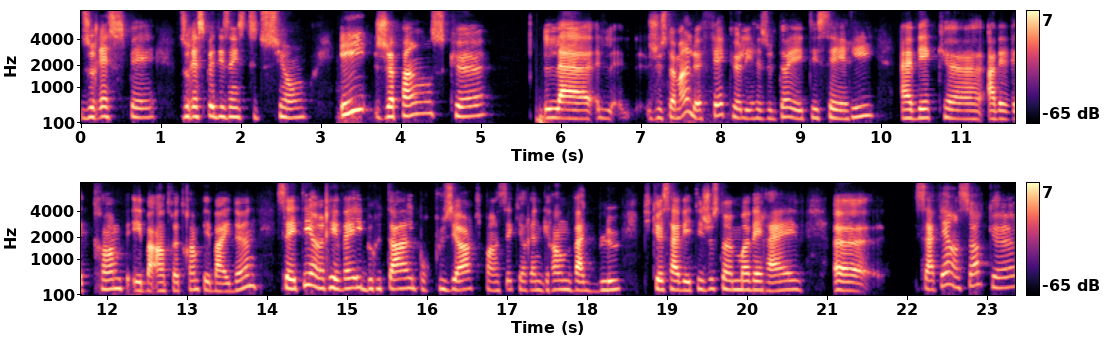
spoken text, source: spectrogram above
du respect, du respect des institutions. Et je pense que justement, le fait que les résultats aient été serrés avec, euh, avec Trump et entre Trump et Biden, ça a été un réveil brutal pour plusieurs qui pensaient qu'il y aurait une grande vague bleue, puis que ça avait été juste un mauvais rêve. Euh, ça fait en sorte que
